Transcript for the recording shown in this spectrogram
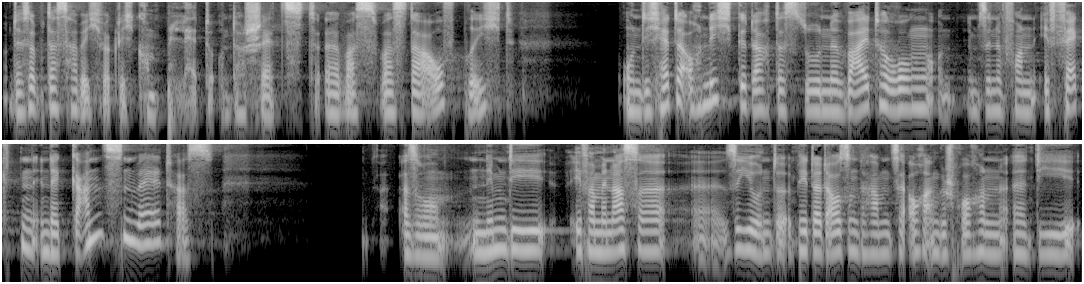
Und deshalb, das habe ich wirklich komplett unterschätzt, äh, was, was da aufbricht. Und ich hätte auch nicht gedacht, dass du eine Weiterung im Sinne von Effekten in der ganzen Welt hast. Also nimm die Eva Menasse, äh, sie und äh, Peter Dausend haben es ja auch angesprochen, äh, die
